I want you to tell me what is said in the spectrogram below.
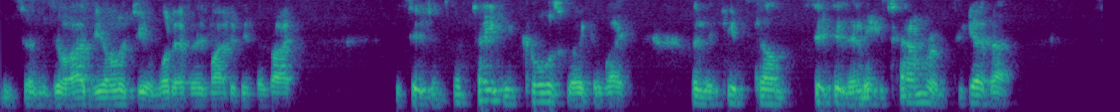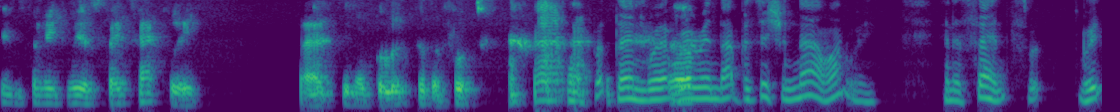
in terms of ideology or whatever, they might have been the right decisions. But taking coursework away when the kids can't sit in an exam room together seems to me to be a spectacularly bad, you know, bullet to the foot. but then we're, we're in that position now, aren't we? In a sense, we,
